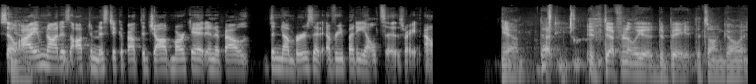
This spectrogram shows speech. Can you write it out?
So Yeah. I am not as optimistic about the job market and about the numbers that everybody else is right now. yeah, that is definitely a debate that's ongoing.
